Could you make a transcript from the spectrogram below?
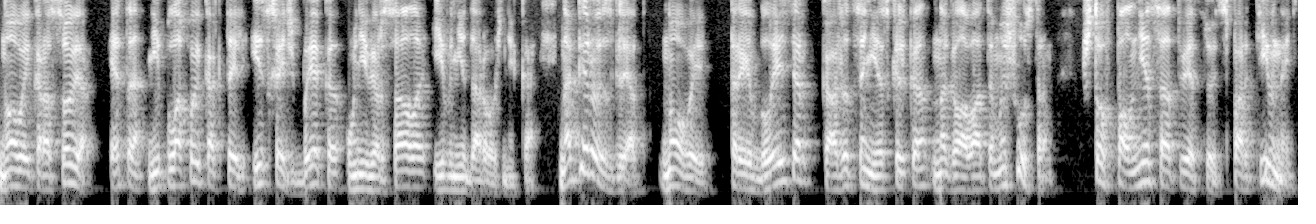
Новый кроссовер – это неплохой коктейль из хэтчбека, универсала и внедорожника. На первый взгляд, новый Trailblazer кажется несколько нагловатым и шустрым, что вполне соответствует спортивной,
